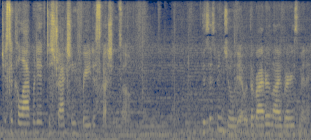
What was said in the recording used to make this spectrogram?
just a collaborative, distraction-free discussion zone. This has been Julia with the Rider Libraries Minute.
